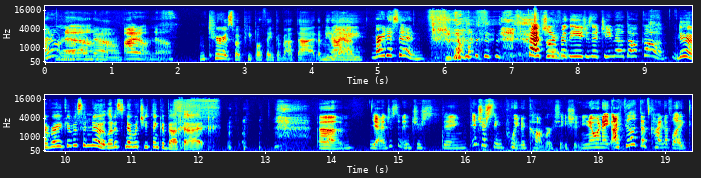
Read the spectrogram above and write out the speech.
I don't know. I don't know. I don't know. I'm curious what people think about that. I mean, Yeah. Write us in. Bachelor for the ages at gmail.com. Yeah, right. Give us a note. Let us know what you think about that. Um, yeah, just an interesting, interesting point of conversation. You know, and I, I feel like that's kind of like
